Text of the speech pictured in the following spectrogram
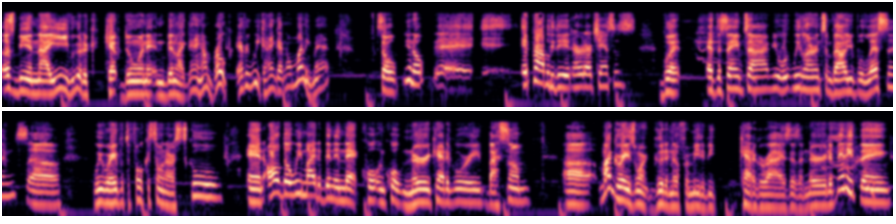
us being naive, we would have kept doing it and been like, "Dang, I'm broke every week. I ain't got no money, man." So you know, it, eh, it probably did hurt our chances, but at the same time, you, we learned some valuable lessons. Uh, we were able to focus on our school, and although we might have been in that quote unquote nerd category by some, uh, my grades weren't good enough for me to be categorized as a nerd. If anything,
